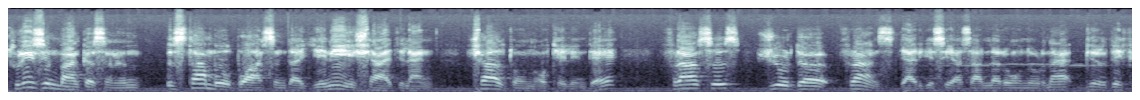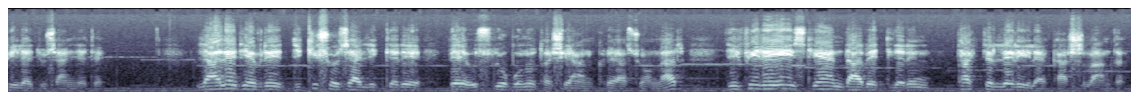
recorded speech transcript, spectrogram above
Turizm Bankası'nın İstanbul Boğazı'nda yeni inşa edilen Charlton Oteli'nde Fransız Jour de France dergisi yazarları onuruna bir defile düzenledi. Lale devri dikiş özellikleri ve üslubunu taşıyan kreasyonlar, defileyi isteyen davetlilerin takdirleriyle karşılandı.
